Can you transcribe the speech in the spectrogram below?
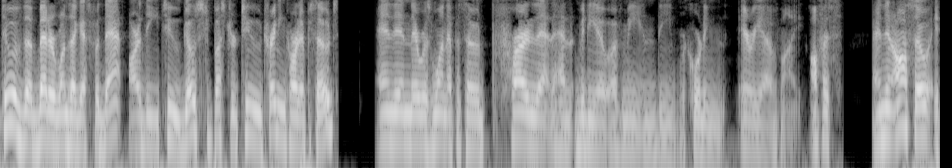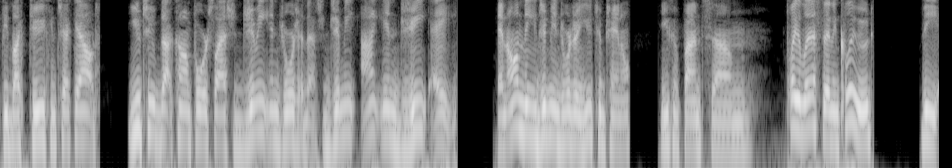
Two of the better ones, I guess, for that are the two Ghostbuster 2 trading card episodes. And then there was one episode prior to that that had video of me in the recording area of my office. And then also, if you'd like to, you can check out youtube.com forward slash Jimmy in Georgia. That's Jimmy I N G A. And on the Jimmy in Georgia YouTube channel, you can find some playlists that include the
